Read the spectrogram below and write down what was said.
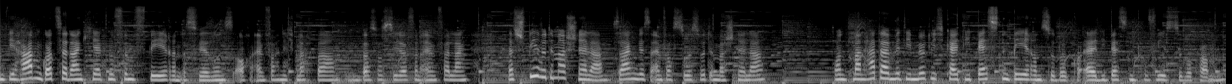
Und wir haben Gott sei Dank hier halt nur fünf Beeren. Das wäre sonst auch einfach nicht machbar, das, was sie da von einem verlangen. Das Spiel wird immer schneller. Sagen wir es einfach so, es wird immer schneller. Und man hat damit die Möglichkeit, die besten Beeren zu bekommen, äh, die besten Profils zu bekommen.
